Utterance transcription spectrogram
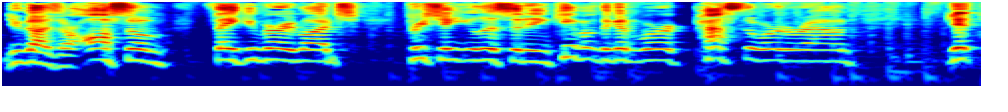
You guys are awesome. Thank you very much. Appreciate you listening. Keep up the good work. Pass the word around. Get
